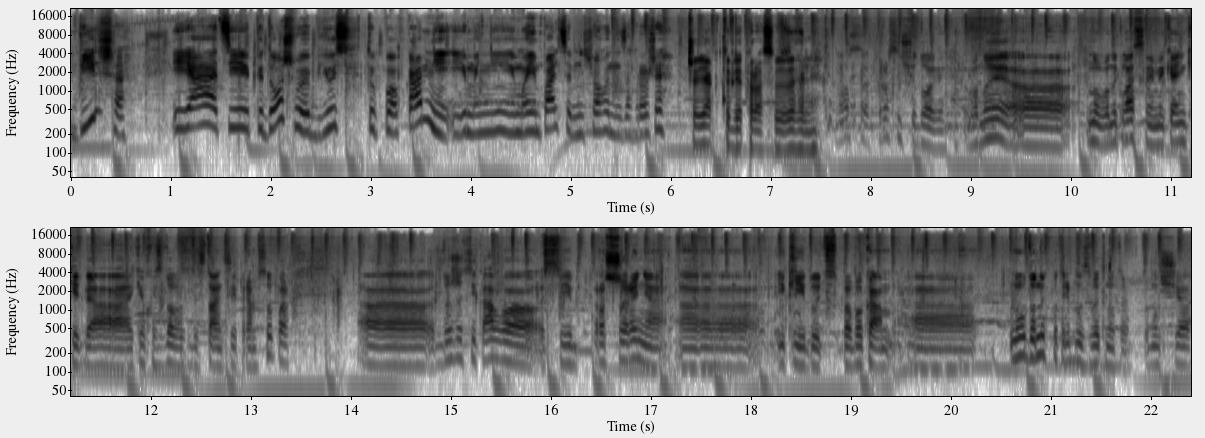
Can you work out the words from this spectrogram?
більша. І я цією підошвою б'юсь тупо в камні, і мені моїм пальцем нічого не загрожує. Що Як тобі крос взагалі? Кроси, кроси чудові. Вони, е, ну, вони класні, м'якенькі для якихось довгих дистанцій, прям супер. Е, дуже цікаво ці розширення, е, які йдуть по бокам. Е, ну, до них потрібно звикнути, тому що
